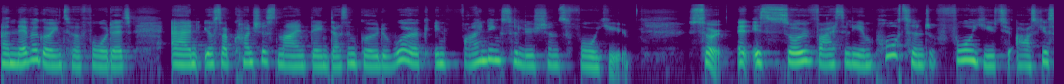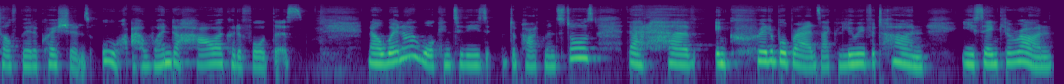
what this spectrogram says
I'm never going to afford it. And your subconscious mind then doesn't go to work in finding solutions for you. So it is so vitally important for you to ask yourself better questions. Oh, I wonder how I could afford this. Now, when I walk into these department stores that have incredible brands like Louis Vuitton, Yves Saint Laurent,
